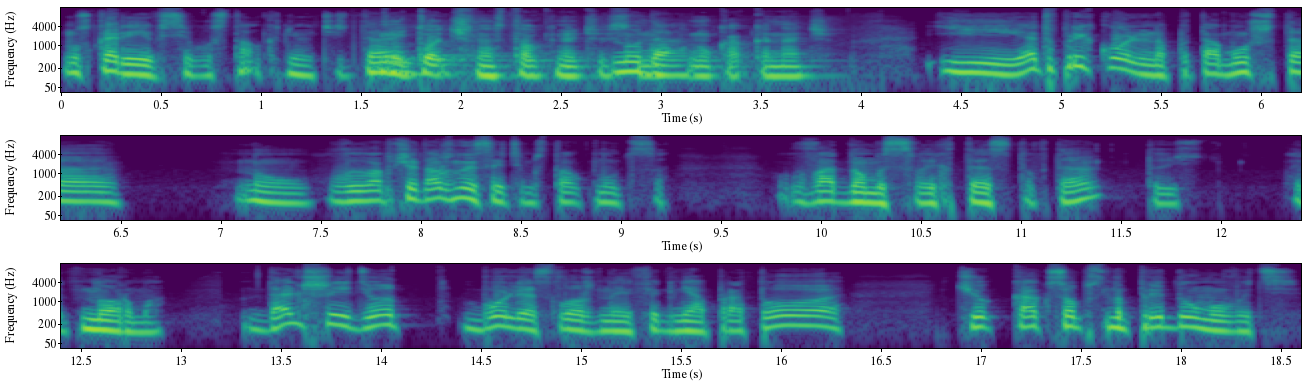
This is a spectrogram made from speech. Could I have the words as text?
Ну, скорее всего, столкнетесь, да? Ну, точно столкнетесь. Ну, ну да. Ну, как иначе? И это прикольно, потому что, ну, вы вообще должны с этим столкнуться в одном из своих тестов, да? То есть это норма. Дальше идет более сложная фигня про то, чё, как, собственно, придумывать,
